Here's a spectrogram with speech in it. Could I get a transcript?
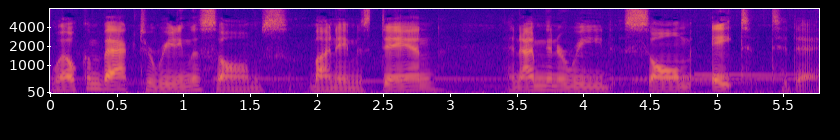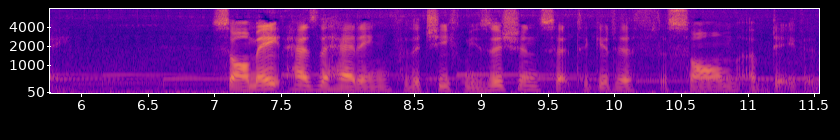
Welcome back to Reading the Psalms. My name is Dan, and I'm going to read Psalm 8 today. Psalm 8 has the heading for the chief musician set to Gittith, the Psalm of David.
